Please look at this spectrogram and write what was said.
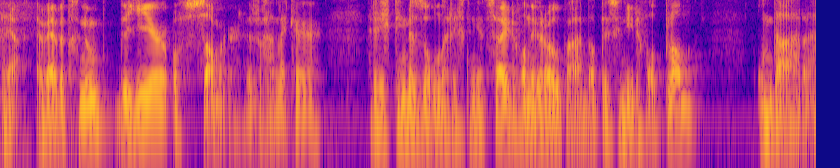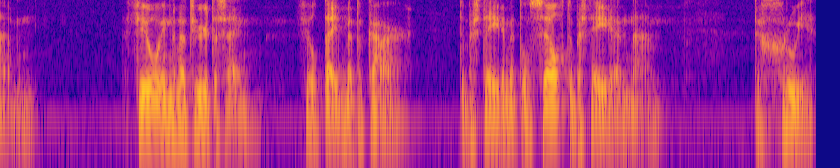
Ja, en we hebben het genoemd The Year of Summer. Dus we gaan lekker richting de zon, richting het zuiden van Europa. Dat is in ieder geval het plan om daar ehm, veel in de natuur te zijn. Veel tijd met elkaar te besteden, met onszelf te besteden en ehm, te groeien.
